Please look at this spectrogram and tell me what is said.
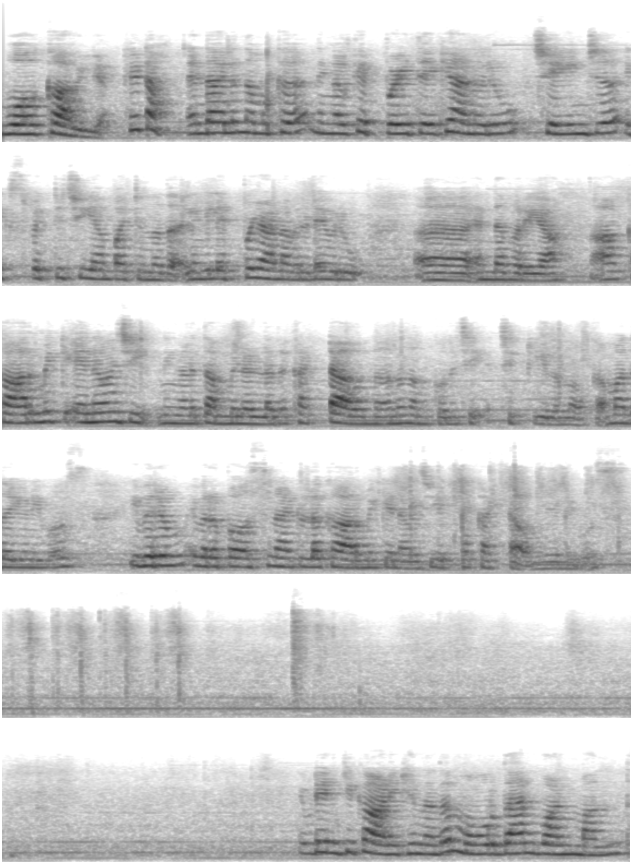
വർക്ക് ആവില്ല. കേട്ടോ? എന്തായാലും നമുക്ക് നിങ്ങൾക്ക് എപ്പോഴത്തേക്കാണ് ഒരു ചേഞ്ച് എക്സ്പെക്റ്റ് ചെയ്യാൻ പറ്റുന്നത്? അല്ലെങ്കിൽ എപ്പോഴാണ് അവരുടെ ഒരു എന്താ പറയുക ആ കാർമിക് എനർജി നിങ്ങൾ തമ്മിലുള്ളത് കട്ടാവുന്നതെന്ന് നമുക്കൊന്ന് ചെക്ക് ചെയ്ത് നോക്കാം. മദർ യൂണിവേഴ്സ് ഇവരും ഇവരുടെ പേഴ്സൺ ആയിട്ടുള്ള കാർമിക് എനർജി എപ്പോൾ കട്ടാവും യൂണിവേഴ്സ് ഇവിടെ എനിക്ക് കാണിക്കുന്നത് മോർ ദാൻ വൺ മന്ത്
